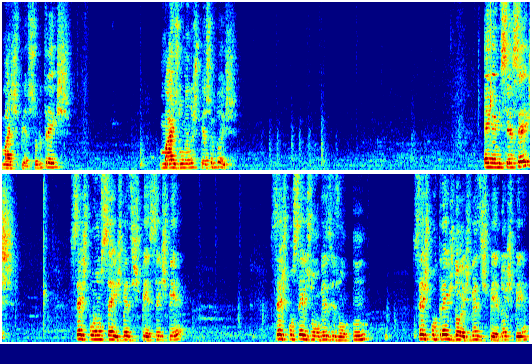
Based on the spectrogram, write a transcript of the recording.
mais P sobre 3 mais 1 menos P sobre 2. MMC é 6. 6 por 1, 6 vezes P, 6P. 6 por 6, 1 vezes 1, 1. 6 por 3, 2 vezes P, 2P.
